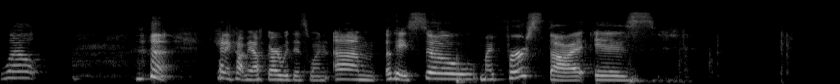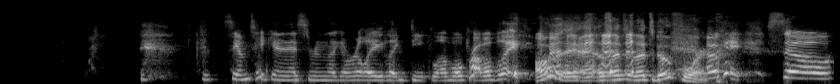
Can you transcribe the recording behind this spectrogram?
Well you kind of caught me off guard with this one. Um okay so my first thought is see i'm taking this from like a really like deep level probably. Oh let's let's go for it. Okay so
